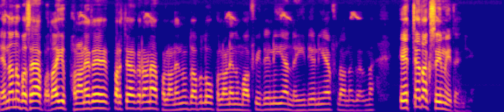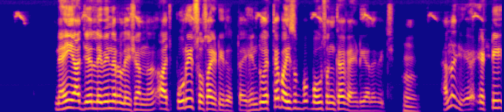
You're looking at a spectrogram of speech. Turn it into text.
ਇਹਨਾਂ ਨੂੰ ਬਸ ਇਹ ਪਤਾ ਕਿ ਫਲਾਣੇ ਤੇ ਪਰਚਾ ਕਰਾਣਾ ਫਲਾਣੇ ਨੂੰ ਦਬ ਲਓ ਫਲਾਣੇ ਨੂੰ ਮਾਫੀ ਦੇਣੀ ਹੈ ਨਹੀਂ ਦੇਣੀ ਹੈ ਫਲਾਣਾ ਕਰਨਾ। ਇੱਥੇ ਤੱਕ ਸੀਮਿਤ ਹੈ ਜੀ। ਨਹੀਂ ਅੱਜ ਲਿਵ ਇਨ ਰਿਲੇਸ਼ਨ ਅੱਜ ਪੂਰੀ ਸੋਸਾਇਟੀ ਦੇ ਉੱਤੇ ਹਿੰਦੂ ਇੱਥੇ ਬਹੁ ਬਹੁ ਸੰਖਿਅਕ ਹੈ ਇੰਡੀਆ ਦੇ ਵਿੱਚ। ਹੂੰ। ਹੈ ਨਾ ਜੀ? 80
